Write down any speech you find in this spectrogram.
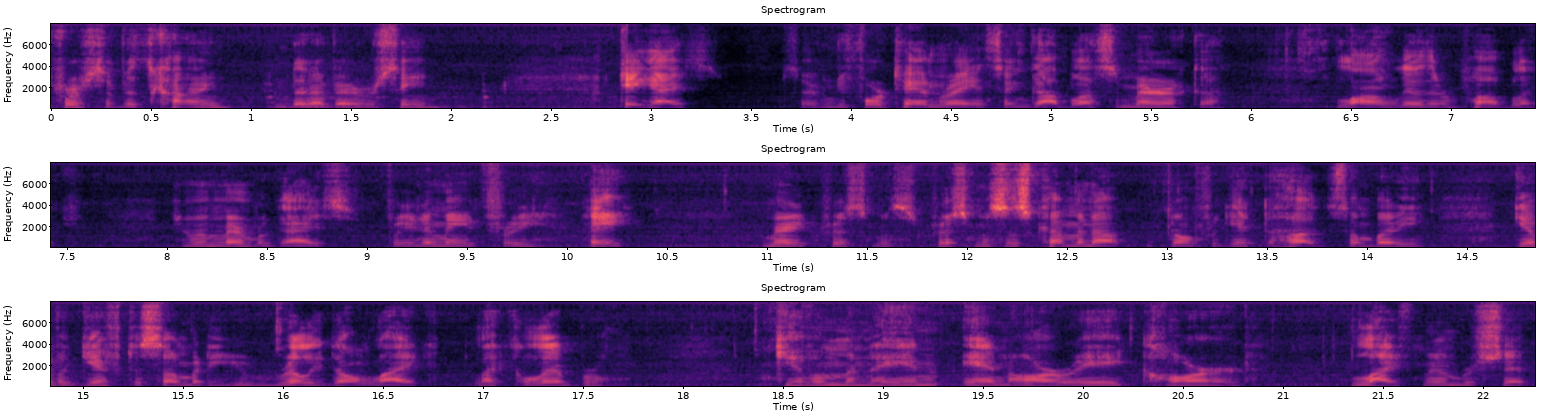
First of its kind that I've ever seen. Okay guys, 7410 Ray saying God bless America. Long live the Republic. And remember, guys, freedom ain't free. Hey, Merry Christmas. Christmas is coming up. Don't forget to hug somebody. Give a gift to somebody you really don't like, like a liberal. Give them an NRA card, life membership,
